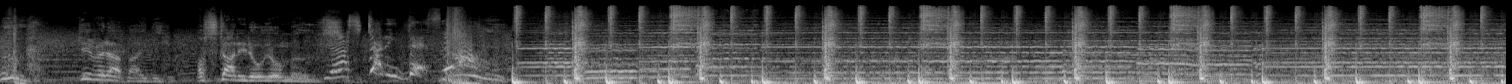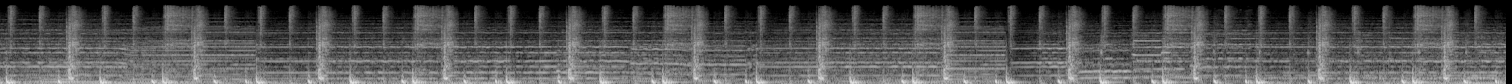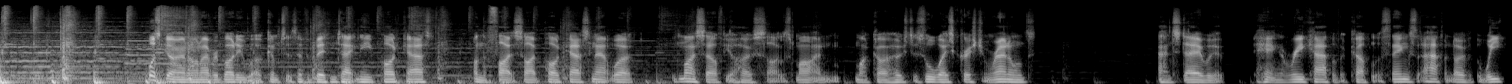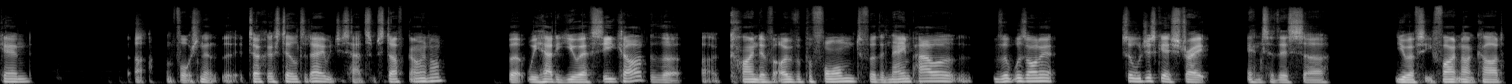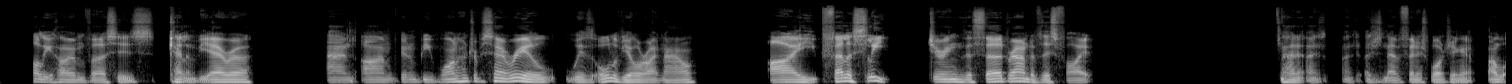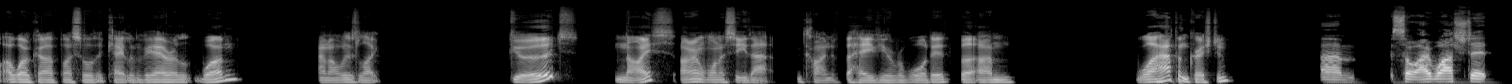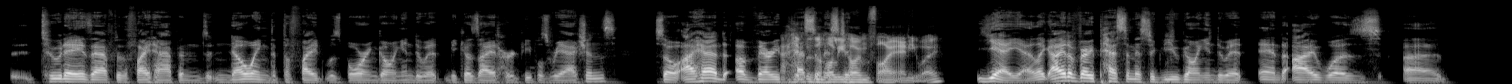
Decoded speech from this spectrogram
Give it up, baby. I've studied all your moves. Yeah, study this! What's going on, everybody? Welcome to the Forbidden Technique podcast on the Fight Site Podcast Network with myself, your host, Silas Martin. My co host, is always, Christian Reynolds. And today we're hitting a recap of a couple of things that happened over the weekend. Uh, unfortunate that it took us till today. We just had some stuff going on. But we had a UFC card that uh, kind of overperformed for the name power that was on it. So we'll just get straight into this uh, UFC Fight Night card. Holly Holm versus Ketlen Vieira. And I'm going to be 100% real with all of you all right now. I fell asleep during the third round of this fight. I, I, I just never finished watching it. I, I woke up, I saw that Ketlen Vieira won, and I was like, good, nice. I don't want to see that kind of behavior rewarded. But um, what happened, Christian? Um, so I watched it two days after the fight happened, knowing that the fight was boring going into it because I had heard people's reactions. So I had a very pessimistic. It was a Holly. Holm fight anyway. Yeah, yeah. Like I had a very pessimistic view going into it, and I was, uh,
